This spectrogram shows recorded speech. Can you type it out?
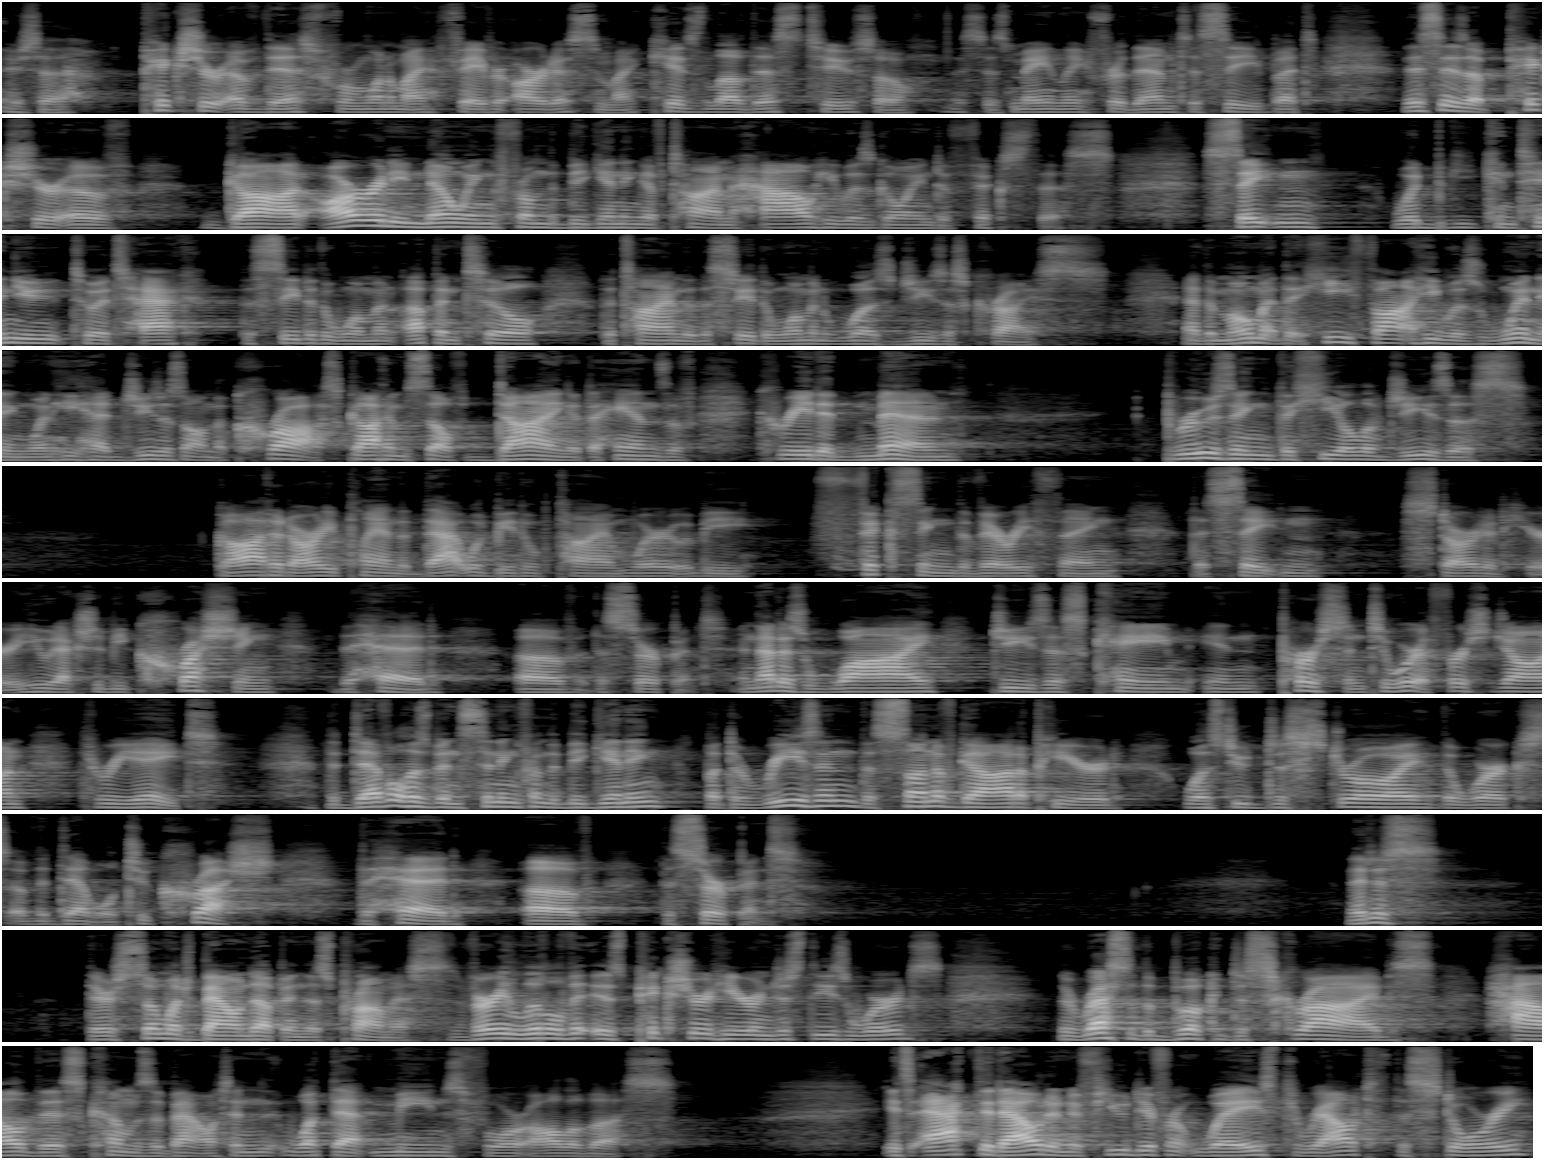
There's a picture of this from one of my favorite artists, and my kids love this too, so this is mainly for them to see. But this is a picture of God already knowing from the beginning of time how he was going to fix this. Satan would continue to attack the seed of the woman up until the time that the seed of the woman was Jesus Christ. At the moment that he thought he was winning, when he had Jesus on the cross, God himself dying at the hands of created men, bruising the heel of Jesus, God had already planned that that would be the time where it would be fixing the very thing that Satan started here. He would actually be crushing the head of the serpent. And that is why Jesus came in person to earth. 1 John 3 8. The devil has been sinning from the beginning, but the reason the Son of God appeared was to destroy the works of the devil, to crush the head of the serpent. That is, there's so much bound up in this promise. Very little of it is pictured here in just these words. The rest of the book describes how this comes about and what that means for all of us. It's acted out in a few different ways throughout the story.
